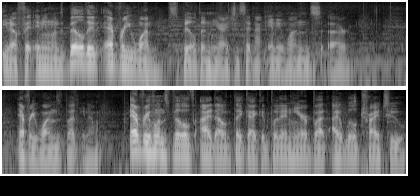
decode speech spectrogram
you know, fit anyone's build in, everyone's build in here. I should say not anyone's or everyone's, but you know, everyone's build. I don't think I could put in here, but I will try to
